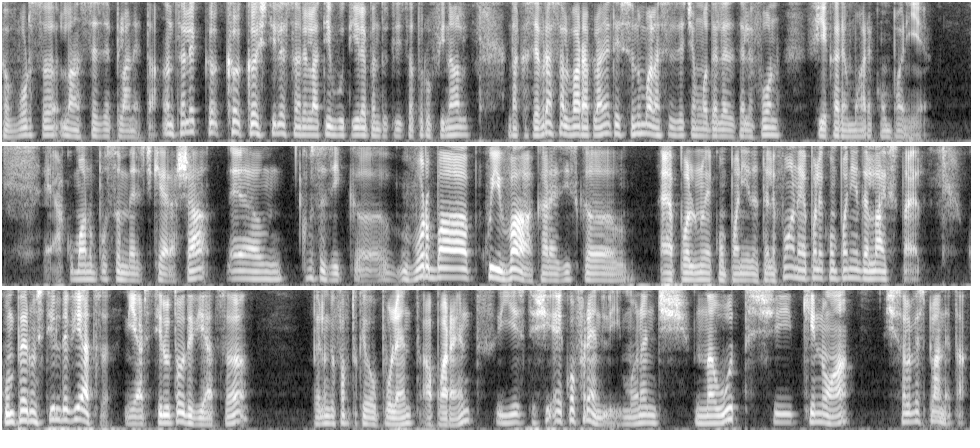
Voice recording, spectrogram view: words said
că vor să lanseze planeta. Înțeleg că, că căștile sunt relativ utile pentru utilizatorul final. Dacă se vrea salvarea planetei, să nu mai lanseze 10 modele de telefon fiecare mare companie. E, acum nu poți să mergi chiar așa. E, cum să zic, vorba cuiva care a zis că Apple nu e companie de telefoane, Apple e companie de lifestyle. Cumperi un stil de viață, iar stilul tău de viață, pe lângă faptul că e opulent, aparent, este și eco-friendly. Mănânci năut și quinoa și salvezi planeta.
